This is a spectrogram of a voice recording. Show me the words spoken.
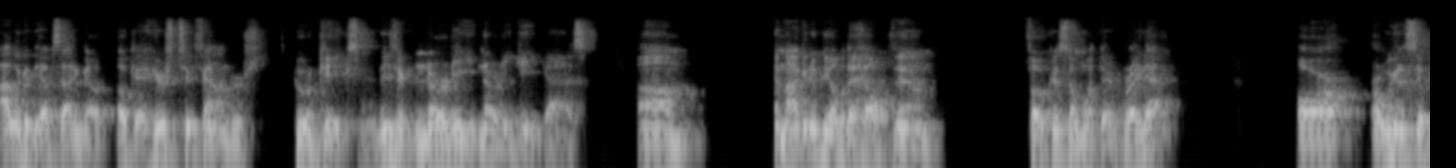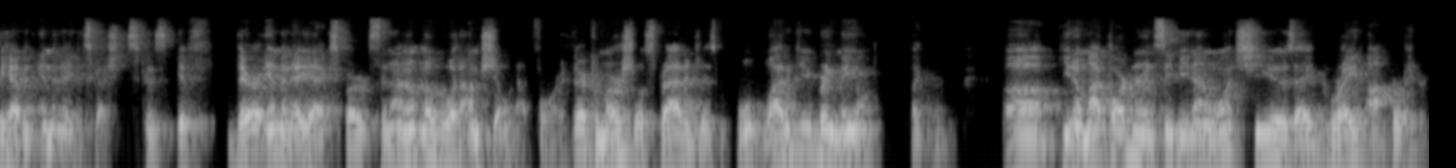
I look at the upside and go, okay, here's two founders who are geeks. Man. These are nerdy, nerdy geek guys. Um, am I going to be able to help them focus on what they're great at? Or are we going to still be having M&A discussions? Because if they're M&A experts, then I don't know what I'm showing up for. If they're commercial strategists, well, why did you bring me on? Like, uh, you know, my partner in CB91, she is a great operator.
